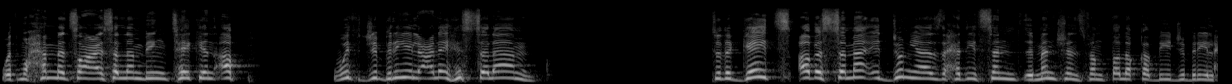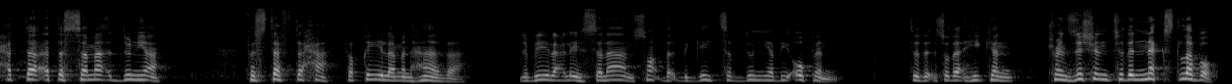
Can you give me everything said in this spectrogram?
with Muhammad وسلم, being taken up with Jibreel alayhi salam to the gates of a sama'i dunya as the hadith mentions فانطلق بي جبريل حتى أتى السماء الدنيا فاستفتح فقيل من هذا Jibreel alayhi salam sought that the gates of dunya be open to the, so that he can transition to the next level.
